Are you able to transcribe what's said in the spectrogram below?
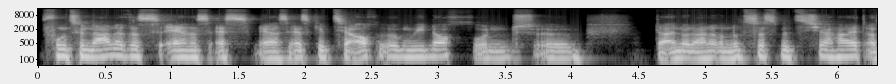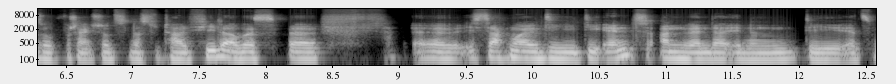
funktionaleres RSS. RSS gibt es ja auch irgendwie noch und äh, der eine oder andere nutzt das mit Sicherheit. Also wahrscheinlich nutzen das total viele, aber es, äh, äh, ich sag mal, die, die EndanwenderInnen, die jetzt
